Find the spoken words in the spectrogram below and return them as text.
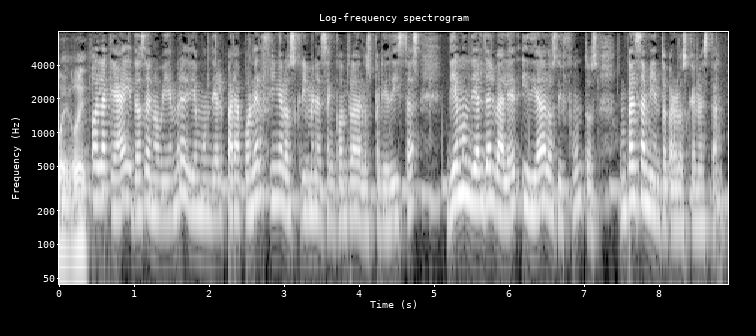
Hola, ¿qué hay? 2 de noviembre, Día Mundial para poner fin a los crímenes en contra de los periodistas, Día Mundial del Ballet y Día de los Difuntos. Un pensamiento para los que no están.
